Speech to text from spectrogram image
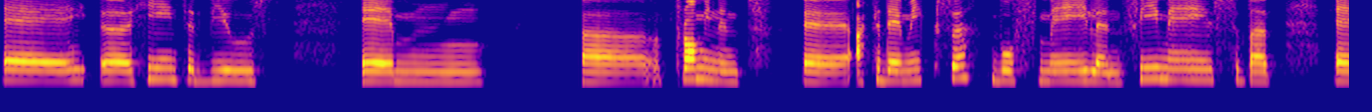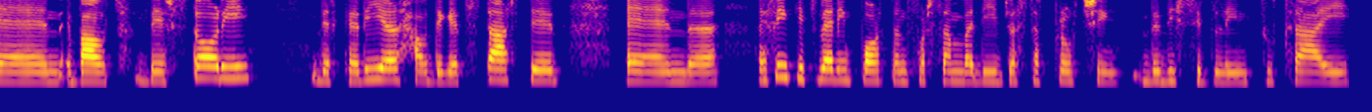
uh, uh, he interviews um, uh, prominent uh, academics, both male and females, but and about their story, their career, how they get started. And uh, I think it's very important for somebody just approaching the discipline to try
